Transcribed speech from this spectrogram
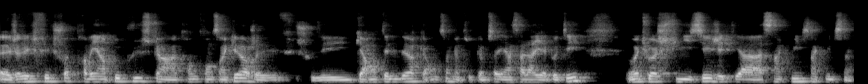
Euh, j'avais fait le choix de travailler un peu plus qu'un 30-35 heures. Je faisais une quarantaine d'heures, 45, un truc comme ça, et un salarié à côté. Moi, tu vois, je finissais, j'étais à 5000, 5005.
